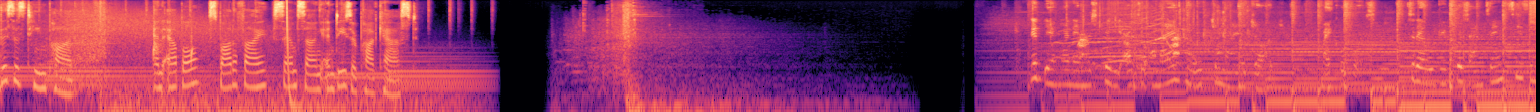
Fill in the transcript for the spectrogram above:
This is Teen Pod, an Apple, Spotify, Samsung, and Deezer podcast. Good day, my name is Kelly Otto and I am here with Jemiah George, my co-host. Today we'll be presenting season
